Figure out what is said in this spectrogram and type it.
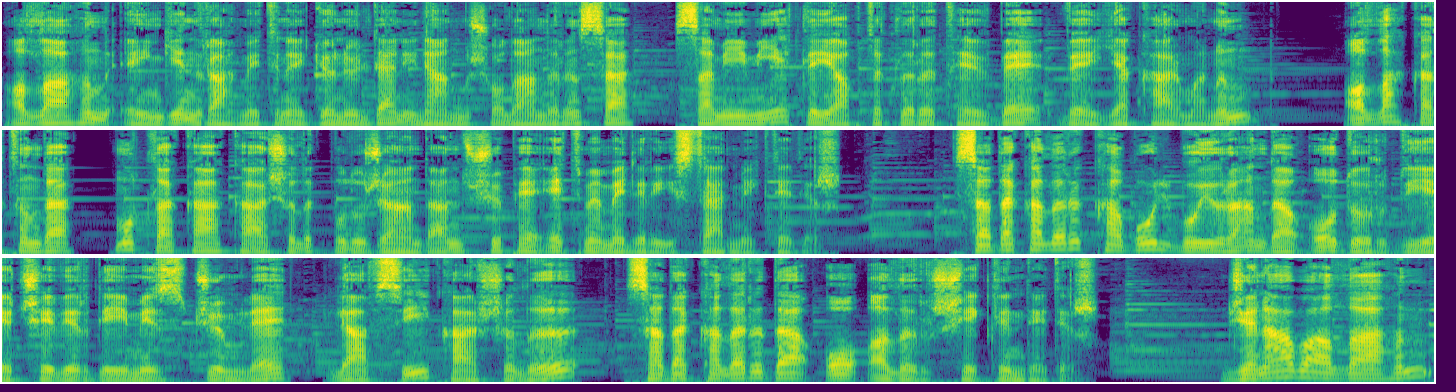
Allah'ın engin rahmetine gönülden inanmış olanlarınsa samimiyetle yaptıkları tevbe ve yakarmanın, Allah katında mutlaka karşılık bulacağından şüphe etmemeleri istenmektedir. Sadakaları kabul buyuran da O'dur diye çevirdiğimiz cümle, lafsi karşılığı sadakaları da O alır şeklindedir. Cenab-ı Allah'ın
